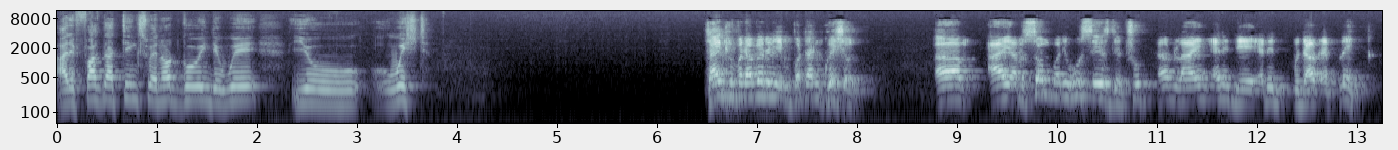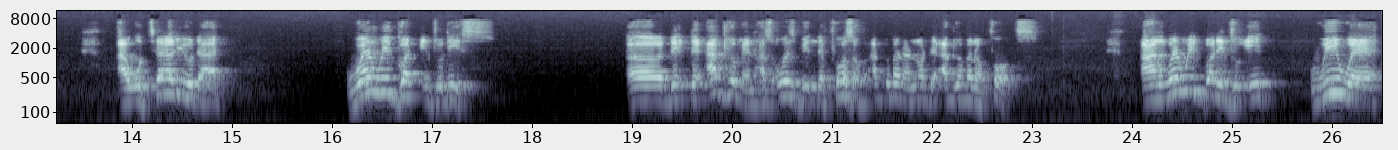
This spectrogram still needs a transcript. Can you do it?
uh, the fact that things were not going the way you wished? Thank you for a very important question. Um, I am somebody who says the truth lying any day, any, without a blink. I will tell you that when we got into this, uh, the, the argument has always been the force of argument and not the argument of force. And when we got into it, we were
